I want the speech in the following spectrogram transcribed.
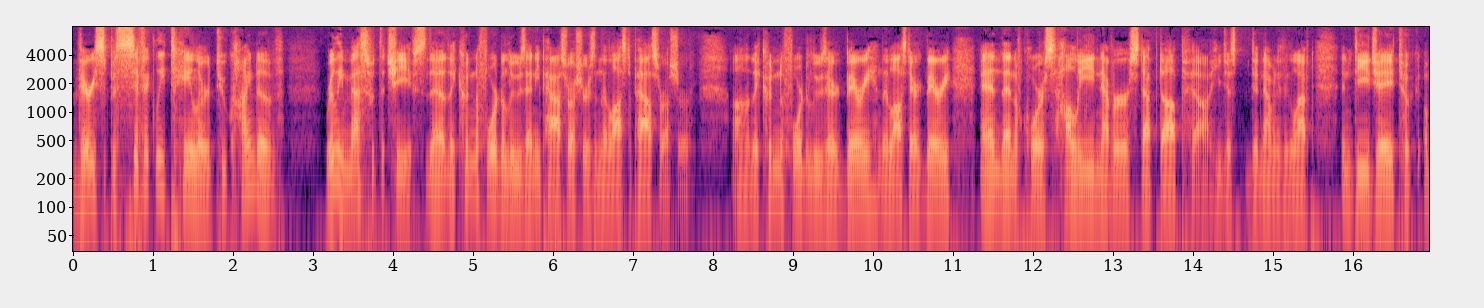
very specifically tailored to kind of really mess with the Chiefs. They, they couldn't afford to lose any pass rushers, and they lost a pass rusher. Uh, they couldn't afford to lose Eric Berry, and they lost Eric Berry. And then, of course, Hali never stepped up. Uh, he just didn't have anything left. And DJ took a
